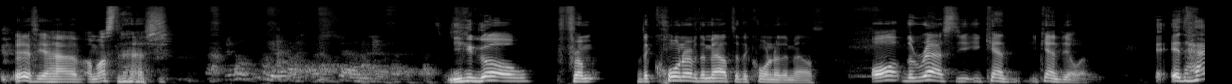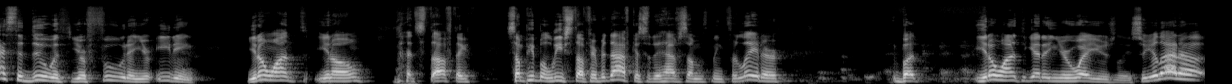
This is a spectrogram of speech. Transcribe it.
If you have a mustache, you could go from the corner of the mouth to the corner of the mouth all the rest you, you, can't you can't deal with. It has to do with your food and your eating. You don't want you know that stuff that some people leave stuff here bedafka so they have something for later, but you don't want it to get in your way usually. So you let to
